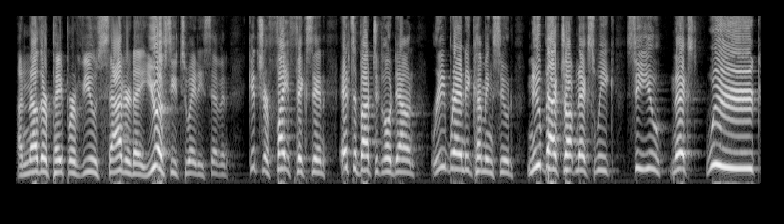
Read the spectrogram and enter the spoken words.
another pay-per-view Saturday, UFC 287. Get your fight fix in. It's about to go down. Rebranding coming soon. New backdrop next week. See you next week.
